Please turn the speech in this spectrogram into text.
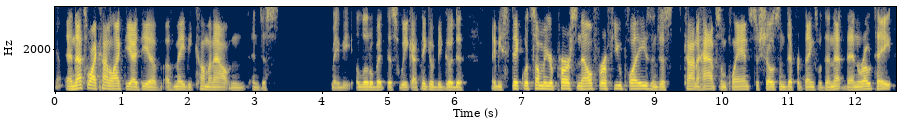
Yep. And that's why I kind of like the idea of, of maybe coming out and, and just maybe a little bit this week. I think it would be good to maybe stick with some of your personnel for a few plays and just kind of have some plans to show some different things within that, then rotate.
